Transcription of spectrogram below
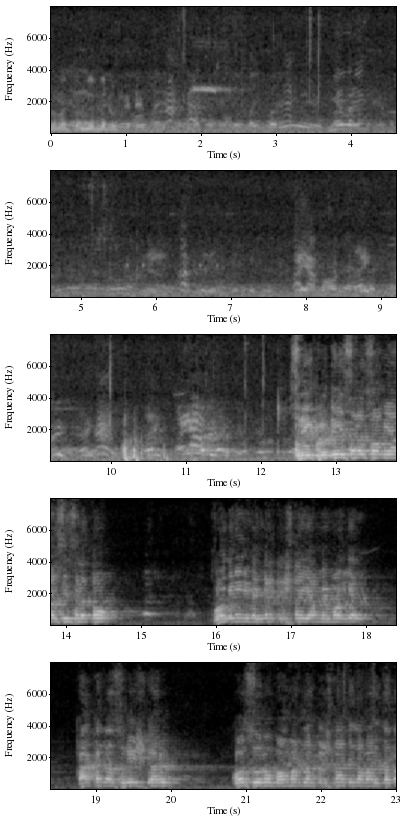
అక్క పెట్టుకొని పెట్టు. శ్రీ పృథ్వీశ్వర స్వామి ఆశీస్సులతో భోగినేని వెంకట కృష్ణయ్య మెమోరియల్ కాకర్ల సురేష్ గారు కోసూరు బొమ్మండలం కృష్ణా జిల్లా వారి జత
